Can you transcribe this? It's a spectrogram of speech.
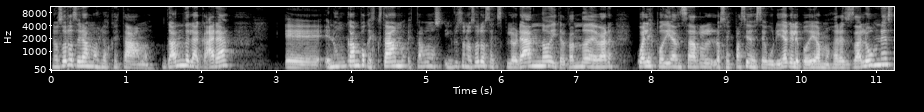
nosotros éramos los que estábamos dando la cara eh, en un campo que estábamos, incluso nosotros explorando y tratando de ver cuáles podían ser los espacios de seguridad que le podíamos dar a esos alumnos.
